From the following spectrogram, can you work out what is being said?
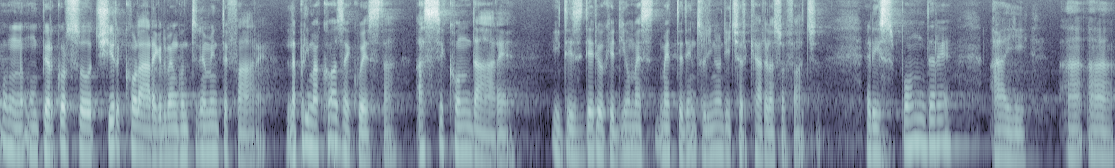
un, un percorso circolare che dobbiamo continuamente fare. La prima cosa è questa, assecondare il desiderio che Dio mette dentro di noi di cercare la sua faccia, rispondere ai, a, a,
